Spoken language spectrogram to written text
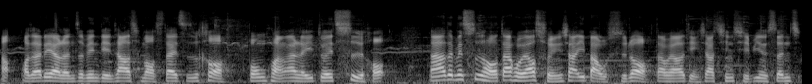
好，保加利亚人这边点上城堡时代之后，疯狂按了一堆斥候，那这边刺头待会要存一下一百五十肉，待会要点一下轻骑兵的升级。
